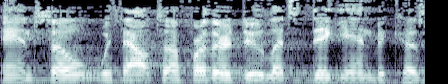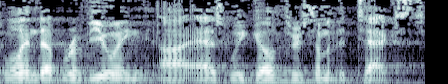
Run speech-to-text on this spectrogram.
And so without uh, further ado, let's dig in because we'll end up reviewing uh, as we go through some of the text.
